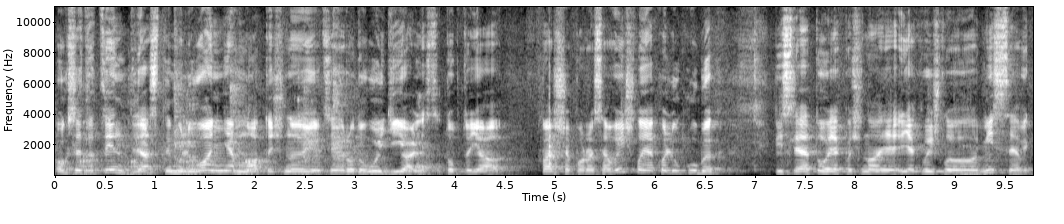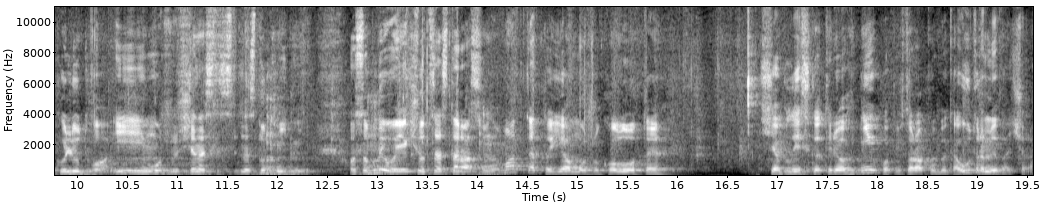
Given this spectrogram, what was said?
Окситоцин для стимулювання маточної цієї родової діяльності. Тобто я перше порося вийшло, я колю кубик. Після того, як починає, як вийшло місце, я колю два. І можу ще на наступні дні. Особливо, якщо це стара свиноматка, то я можу колоти ще близько трьох днів по півтора кубика утром і вечора.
